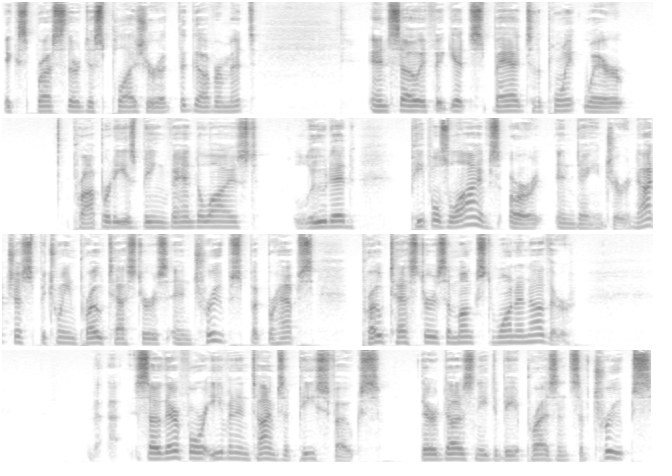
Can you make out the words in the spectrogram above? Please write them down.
express their displeasure at the government. And so, if it gets bad to the point where property is being vandalized, looted, people's lives are in danger, not just between protesters and troops, but perhaps protesters amongst one another. So, therefore, even in times of peace, folks, there does need to be a presence of troops,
